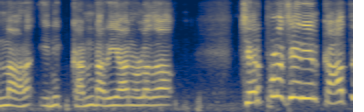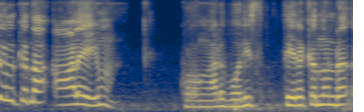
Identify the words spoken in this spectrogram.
എന്നാണ് ഇനി കണ്ടറിയാനുള്ളത്. ചെർപ്പുളശ്ശേരിയിൽ കാത്തു നിൽക്കുന്ന ആളെയും കോങ്ങാട് പോലീസ് തിരക്കുന്നുണ്ട്.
